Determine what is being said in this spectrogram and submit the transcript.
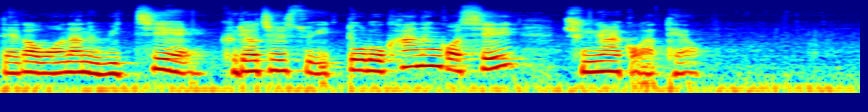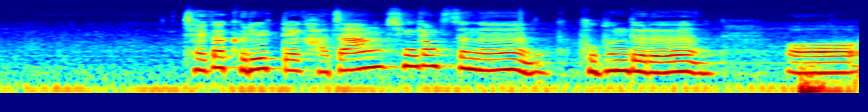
내가 원하는 위치에 그려질 수 있도록 하는 것이 중요할 것 같아요. 제가 그릴 때 가장 신경 쓰는 부분들은 어,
